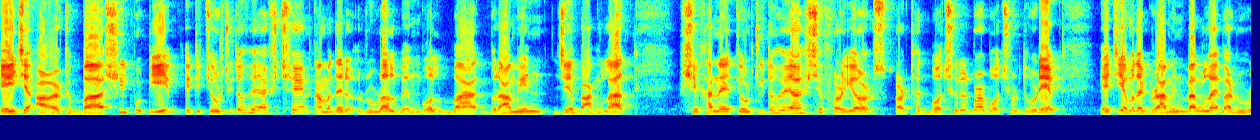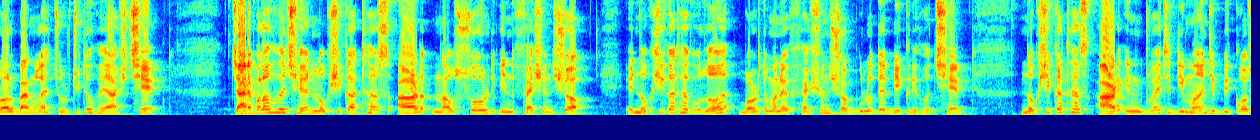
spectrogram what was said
এই যে আর্ট বা শিল্পটি এটি চর্চিত হয়ে আসছে আমাদের রুরাল বেঙ্গল বা গ্রামীণ যে বাংলা, সেখানে চর্চিত হয়ে আসছে ফর ইয়ার্স অর্থাৎ বছরের পর বছর ধরে এটি আমাদের গ্রামীণ বাংলায় বা রুরাল বাংলায় চর্চিত হয়ে আসছে। চারে বলা হয়েছে nakshikanthas are now sold in fashion shop এই নকশিকাথাগুলো বর্তমানে ফ্যাশন শপগুলোতে বিক্রি হচ্ছে। Nakshikanthas are in great demand because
